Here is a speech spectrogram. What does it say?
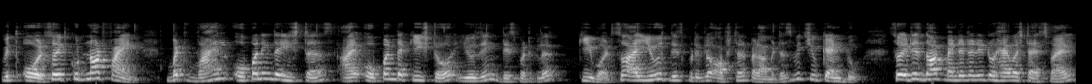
with old so it could not find. But while opening the instance I opened the key store using this particular keyword. So I use this particular optional parameters which you can do. So it is not mandatory to have a stash file.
